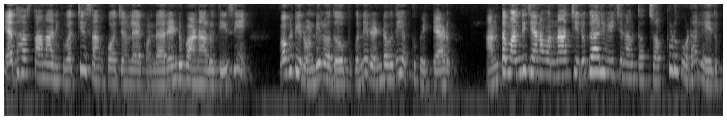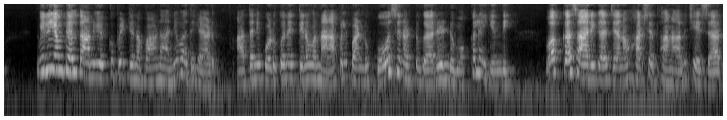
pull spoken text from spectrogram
యథాస్థానానికి వచ్చి సంకోచం లేకుండా రెండు బాణాలు తీసి ఒకటి రెండులో దోపుకుని రెండవది ఎక్కుపెట్టాడు. అంతమంది జనం ఉన్నా చిరుగాలి వీచినంత చప్పుడు కూడా లేదు. విలియం టెల్ తాను ఎక్కుపెట్టిన బాణాన్ని వదిలాడు. అతని కొడుకునెత్తిన ఉన్న ఆపిల్ పండు కోసినట్టుగా రెండు ముక్కలయ్యింది. ఒక్కసారిగా జనం హర్షధ్వానాలు చేశారు.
